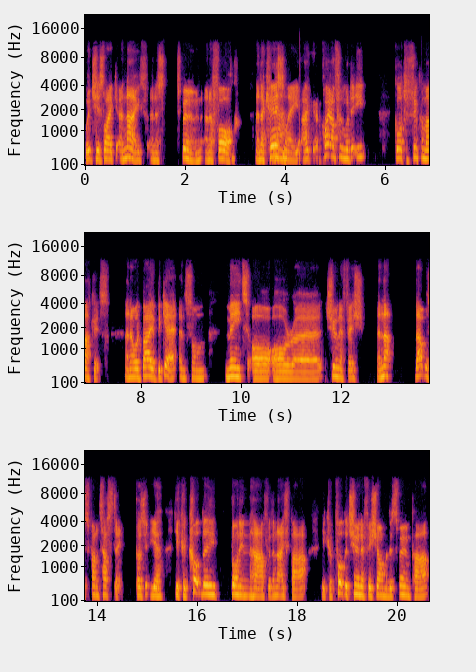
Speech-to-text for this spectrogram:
which is like a knife and a spoon and a fork. And occasionally, yeah. I quite often would eat, go to supermarkets, and I would buy a baguette and some meat or or uh, tuna fish, and that that was fantastic because you you could cut the bun in half with a knife part, you could put the tuna fish on with a spoon part,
